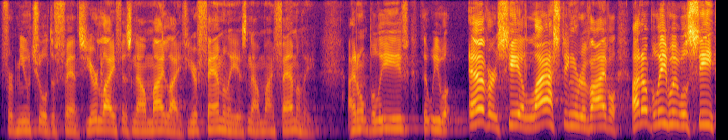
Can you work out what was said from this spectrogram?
for mutual defense. Your life is now my life. Your family is now my family. I don't believe that we will ever see a lasting revival. I don't believe we will see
